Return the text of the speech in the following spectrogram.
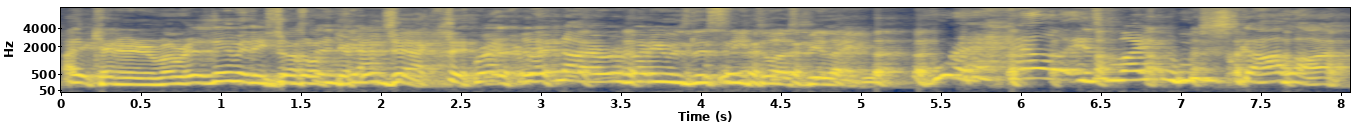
I can't even remember his name. And he's Justin North Jackson. Right, right now, everybody who's listening to us be like, "Who the hell is Mike Muscala?"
